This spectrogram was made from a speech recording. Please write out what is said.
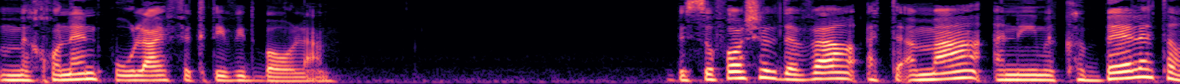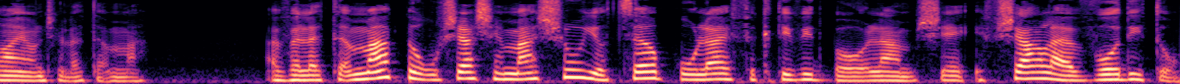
מכונן פעולה אפקטיבית בעולם. בסופו של דבר, התאמה, אני מקבל את הרעיון של התאמה, אבל התאמה פירושה שמשהו יוצר פעולה אפקטיבית בעולם, שאפשר לעבוד איתו.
